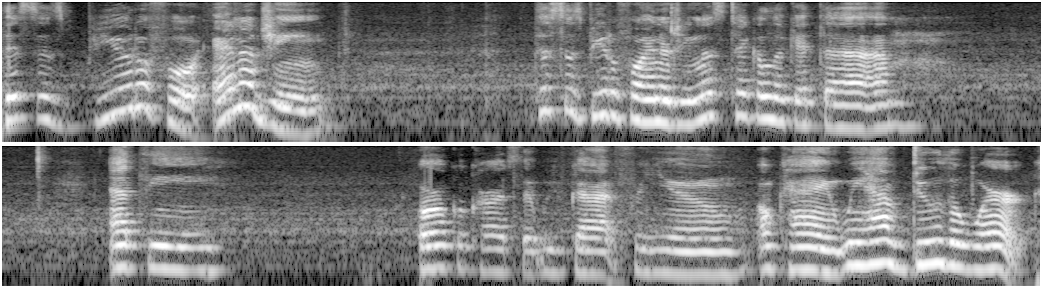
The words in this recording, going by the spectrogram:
this is beautiful energy. This is beautiful energy. Let's take a look at the at the oracle cards that we've got for you. Okay, we have do the work.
